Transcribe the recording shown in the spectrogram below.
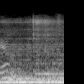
Yeah.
